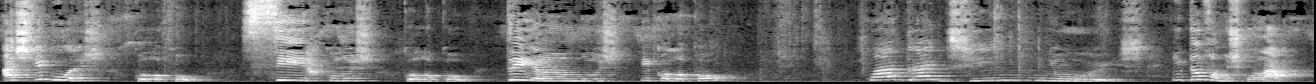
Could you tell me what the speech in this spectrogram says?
as figuras. Colocou círculos, colocou triângulos e colocou quadradinhos. Então vamos colar?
